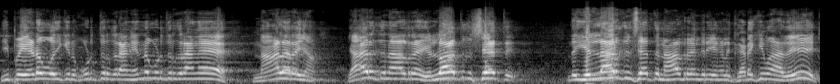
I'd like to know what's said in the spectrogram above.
இப்போ இட ஒதுக்கீடு கொடுத்துருக்குறாங்க. என்ன கொடுத்துருக்குறாங்க? நாலரையாம். யாருக்கு நாலரை? எல்லாத்துக்கும் சேர்த்து. இந்த எல்லாருக்கும் சேர்த்து நாலரைங்கிற எங்களுக்கு கிடைக்குமா அது?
